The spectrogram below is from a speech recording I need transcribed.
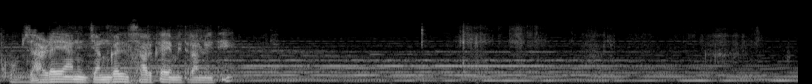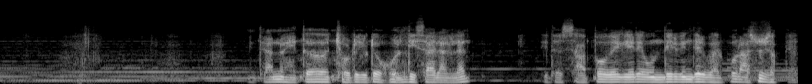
खूप झाडं आहे आणि जंगल सारखं आहे मित्रांनो इथे. मित्रांनो इथं छोटे छोटे होल दिसायला लागल्यात. तिथं साप वगैरे उंदीर बिंदीर भरपूर असू शकतात.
